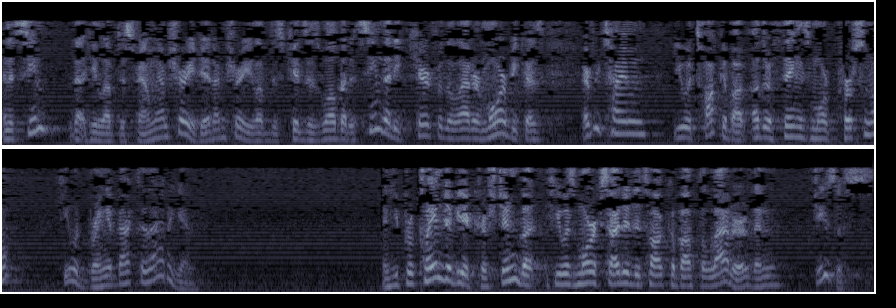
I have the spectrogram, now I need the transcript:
And it seemed that he loved his family. I'm sure he did. I'm sure he loved his kids as well. But it seemed that he cared for the ladder more because every time you would talk about other things more personal, he would bring it back to that again. And he proclaimed to be a Christian, but he was more excited to talk about the ladder than Jesus.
